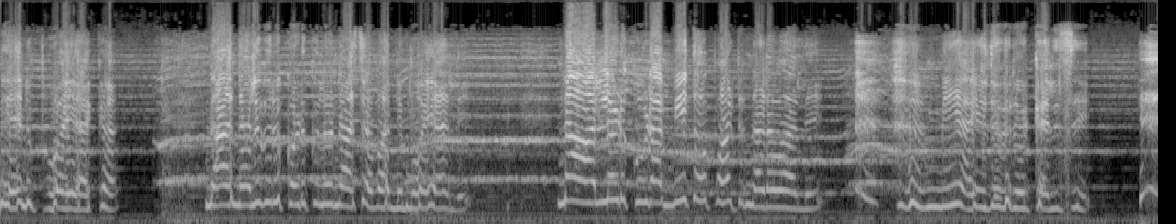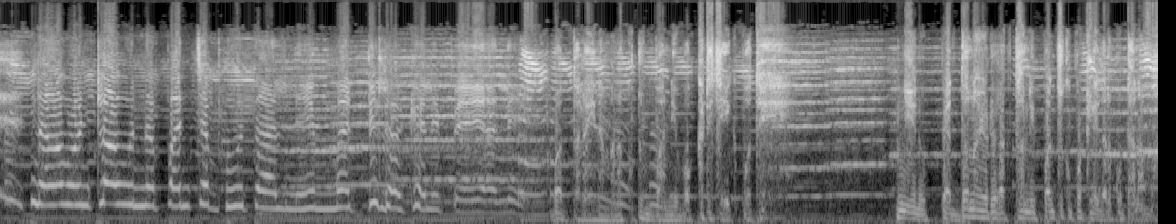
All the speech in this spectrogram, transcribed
నేను పోయాక నా నలుగురు కొడుకులు నా శవాన్ని మోయాలి. నా అల్లుడు కూడా మీతో పాటు నడవాలి. మీ ఐదుగురు కలిసి నా ఒంట్లో ఉన్న పంచభూతాల్ని మట్టిలో కలిపేయాలి. బద్దలైన మన కుటుంబాన్ని ఒక్క నేను పెద్ద నాయుడు రక్తాన్ని పంచుకుపట్లేదనుకుంటానమ్మా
